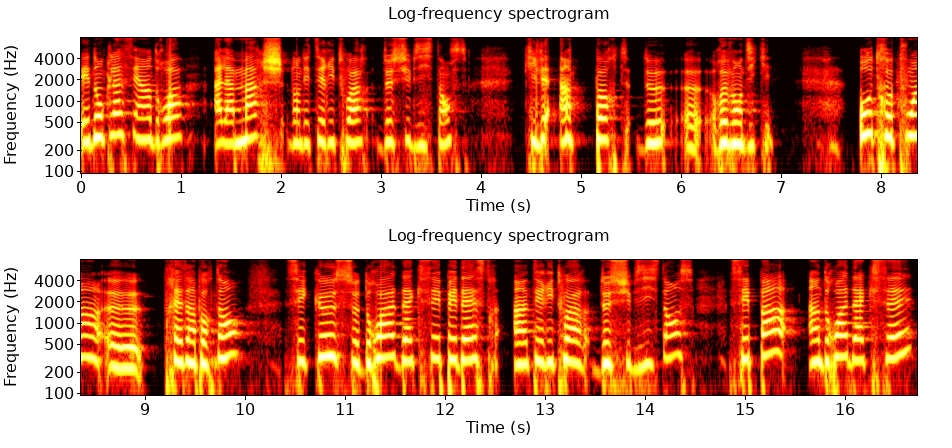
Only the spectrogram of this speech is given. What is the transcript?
Et donc là, c'est un droit à la marche dans des territoires de subsistance qu'il importe de revendiquer. Autre point très important, c'est que ce droit d'accès pédestre à un territoire de subsistance, c'est pas un droit d'accès,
